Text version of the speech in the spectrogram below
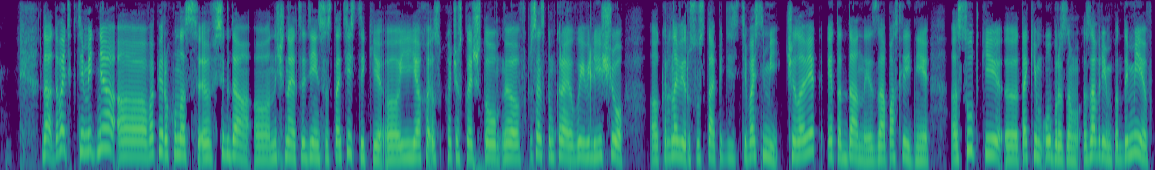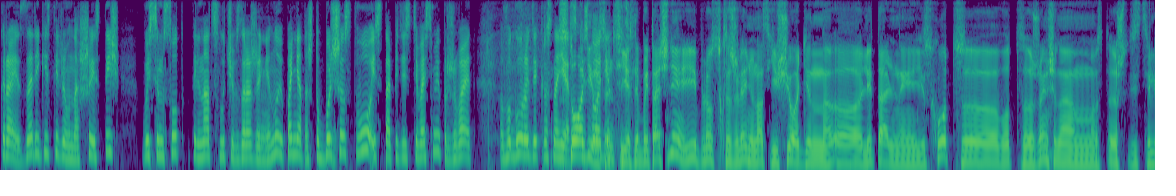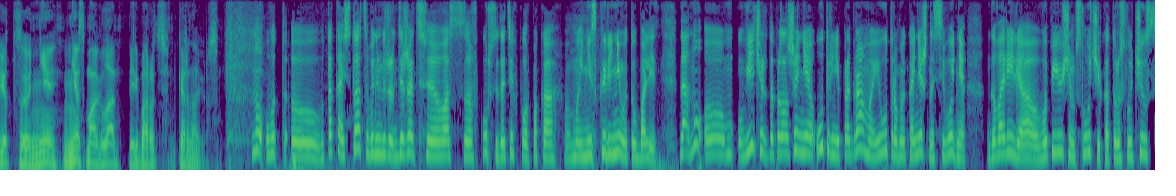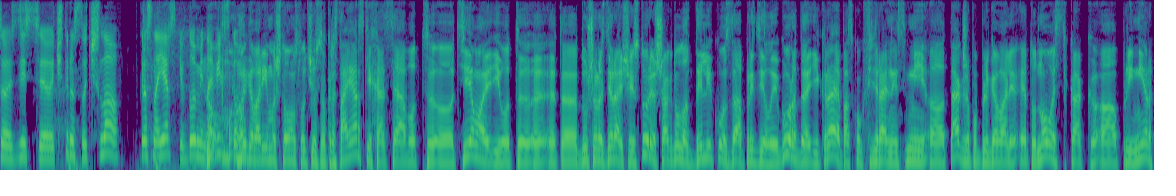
Да, давайте к теме дня. А, во-первых, у нас э, всегда э, начинается день со статистики, э, и я хочу сказать, что в Красноярском крае выявили еще коронавирус у 158 человек. Это данные за последние сутки. Таким образом, за время пандемии в крае зарегистрировано 6 тысяч 813 случаев заражения. Ну и понятно, что большинство из 158 проживает в городе Красноярске. 111, 111. если быть точнее. И плюс, к сожалению, у нас еще один э, летальный исход. Э, вот женщина 60 лет не, не смогла перебороть коронавирус. Ну вот, э, вот такая ситуация. Будем держать вас в курсе до тех пор, пока мы не искореним эту болезнь. Да, ну э, вечер это продолжение утренней программы. И утром мы, конечно, сегодня говорили о вопиющем случае, который случился здесь 14 э, числа Красноярске, в доме ну, Новильского. Мы говорим, что он случился в Красноярске, хотя вот э, тема и вот э, э, эта душераздирающая история шагнула далеко за пределы и города, и края, поскольку федеральные СМИ э, также публиковали эту новость как э, пример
